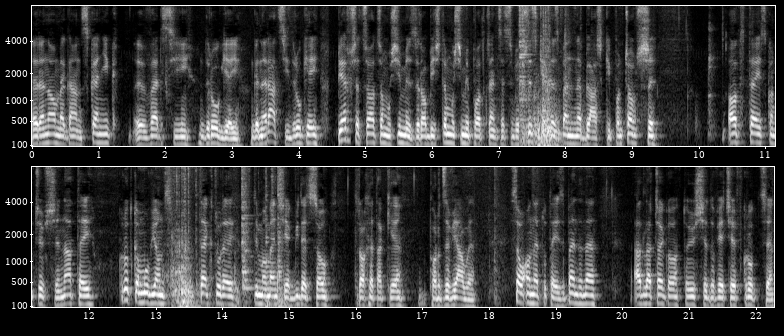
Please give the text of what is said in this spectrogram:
Renault Megane Scenic w wersji drugiej, generacji drugiej. Pierwsze co, co musimy zrobić, to musimy podkręcać sobie wszystkie te zbędne blaszki, począwszy od tej, skończywszy na tej. Krótko mówiąc, te, które w tym momencie, jak widać, są trochę takie pordzewiałe. Są one tutaj zbędne, a dlaczego, to już się dowiecie wkrótce.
